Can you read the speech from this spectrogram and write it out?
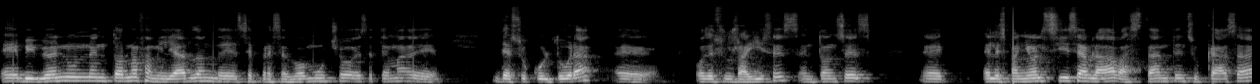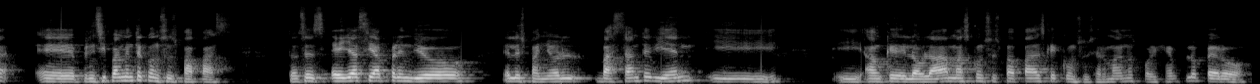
eh, vivió en un entorno familiar donde se preservó mucho ese tema de, su cultura eh, o de sus raíces. Entonces, eh, el español sí se hablaba bastante en su casa, eh, principalmente con sus papás. Entonces, ella sí aprendió el español bastante bien y, aunque lo hablaba más con sus papás que con sus hermanos, por ejemplo, pero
